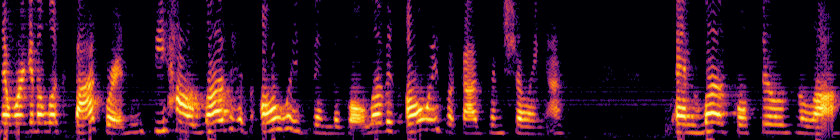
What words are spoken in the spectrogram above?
Then we're going to look backwards and see how love has always been the goal. Love is always what God's been showing us. And love fulfills the law.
